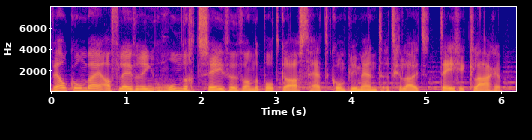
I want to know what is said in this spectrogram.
Welkom bij aflevering 107 van de podcast Het Compliment, het geluid tegen klagen.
